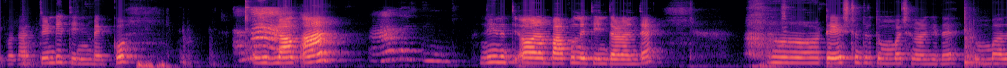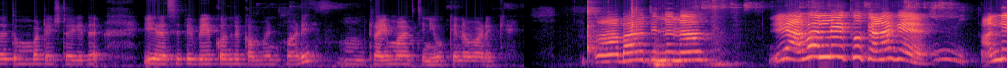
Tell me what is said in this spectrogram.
ಇವಾಗ ತಿಂಡಿ ತಿನ್ನಬೇಕು ಈ ಬ್ಲಾಗ್ ಆ? ನೀನು ನಮ್ಮ ಪಾಪುನೇ ತಿಂತಾಳಂತೆ. ಟೇಸ್ಟ್ ಅಂದರೆ ತುಂಬ ಚೆನ್ನಾಗಿದೆ. ತುಂಬ ಅಂದರೆ ತುಂಬ ಟೇಸ್ಟಾಗಿದೆ ಈ ರೆಸಿಪಿ ಬೇಕು ಅಂದರೆ ಕಮೆಂಟ್ ಮಾಡಿ ಟ್ರೈ ಮಾಡ್ತೀನಿ. ಓಕೆನಾ ಮಾಡೋಕ್ಕೆ. ಬಾರ ತಿನ್ನೋಣ ಏ, ಅವ ಅಲ್ಲಿ ಕೆಳಗೆ. ಅಲ್ಲಿ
